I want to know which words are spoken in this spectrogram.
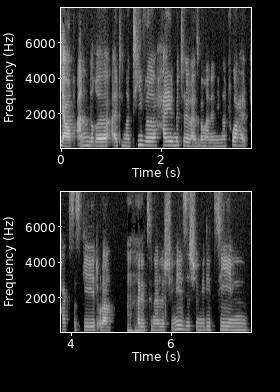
ja auch andere alternative Heilmittel, also wenn man in die Naturheilpraxis geht oder mhm. traditionelle chinesische Medizin,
